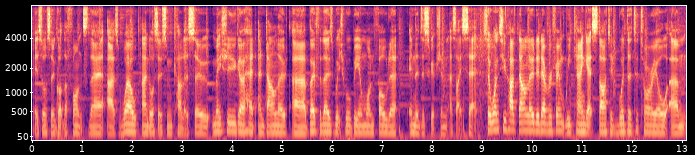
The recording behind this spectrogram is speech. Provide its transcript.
it's also got the fonts there as well and also some colors so make sure you go ahead and download uh, both of those which will be in one folder in the description as I said so once you have downloaded everything we can get started with the tutorial. Um,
